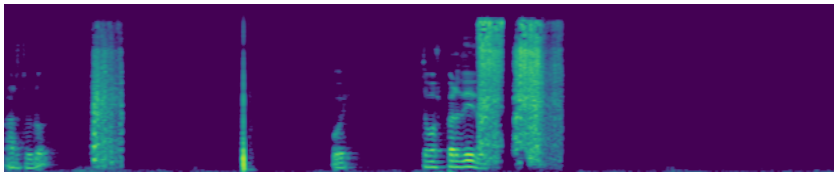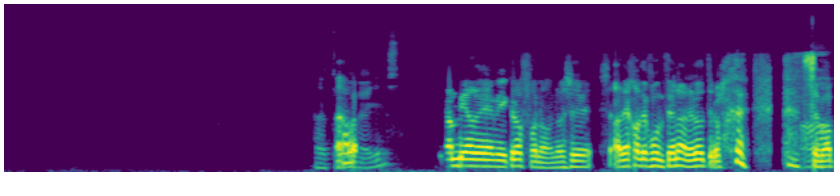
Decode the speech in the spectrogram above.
Arturo. Uy, te hemos perdido. Arturo, Ah, ¿me oyes? Cambio de micrófono, no sé, ha dejado de funcionar el otro. Se ha Ah.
